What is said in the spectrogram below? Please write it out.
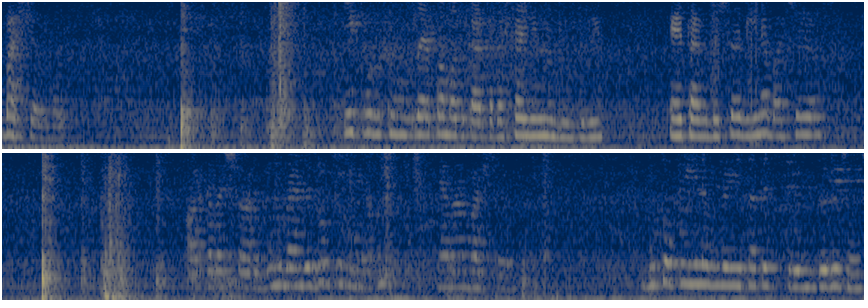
Başlayalım. İlk vuruşumuzu da yapamadık arkadaşlar. Yine durdurayım. Evet arkadaşlar yine başlıyoruz. Arkadaşlar bunu bence durdurmayalım. Hemen başlayalım. Bu topu yine buraya isabet ettiriyorum. Görüyorsunuz.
